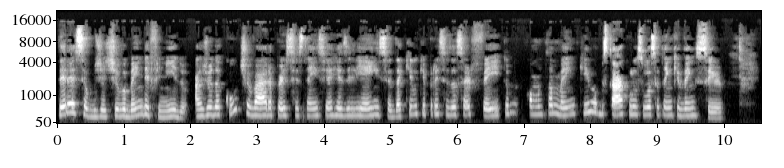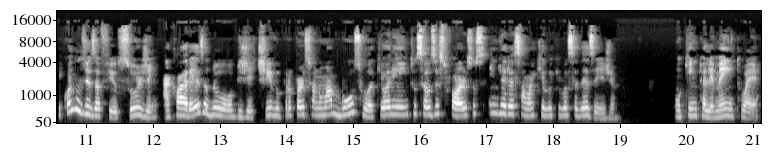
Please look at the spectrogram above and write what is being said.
Ter esse objetivo bem definido ajuda a cultivar a persistência e a resiliência daquilo que precisa ser feito, como também que obstáculos você tem que vencer. E quando os desafios surgem, a clareza do objetivo proporciona uma bússola que orienta os seus esforços em direção àquilo que você deseja. O quinto elemento é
